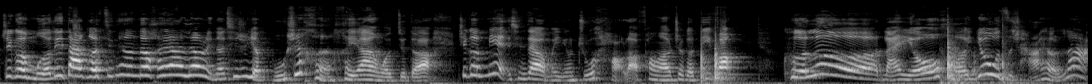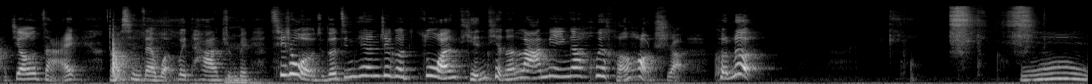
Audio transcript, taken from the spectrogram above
这个魔力大哥今天的黑暗料理呢，其实也不是很黑暗，我觉得这个面现在我们已经煮好了，放到这个地方。可乐、奶油和柚子茶，还有辣椒仔。那么现在我为他准备，其实我觉得今天这个做完甜甜的拉面应该会很好吃啊。可乐，呜、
